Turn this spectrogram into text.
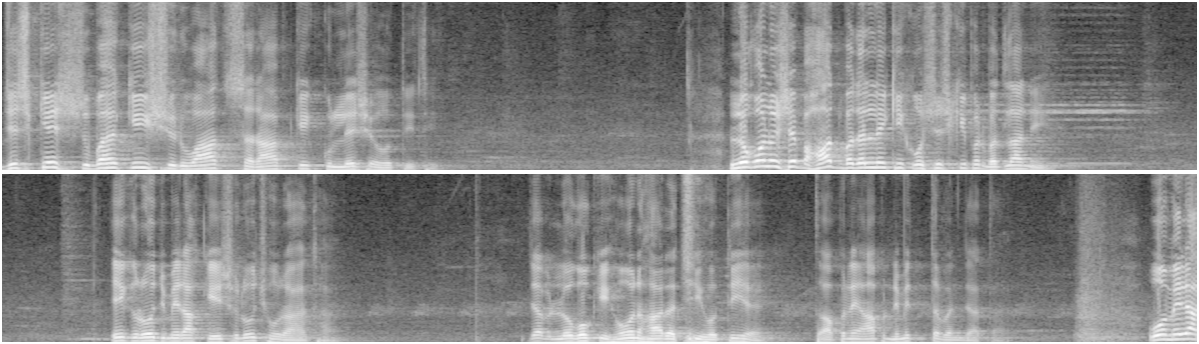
जिसके सुबह की शुरुआत शराब के कुल्ले से होती थी। लोगों ने उसे बहुत बदलने की कोशिश की, पर बदला नहीं। एक रोज मेरा केशलोच हो रहा था। जब लोगों की होनहार अच्छी होती है तो अपने आप निमित्त बन जाता है। वो मेरा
